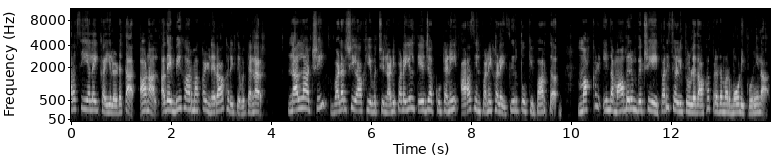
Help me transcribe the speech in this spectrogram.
அரசியலை கையில் எடுத்தார் ஆனால் அதை பீகார் மக்கள் நிராகரித்து விட்டனர். நல்லாட்சி வளர்ச்சி ஆகியவற்றின் அடிப்படையில் தேஜ கூட்டணி அரசின் பணிகளை சீர்தூக்கி பார்த்து மக்கள் இந்த மாபெரும் வெற்றியை பரிசளித்துள்ளதாக பிரதமர் மோடி கூறினார்.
